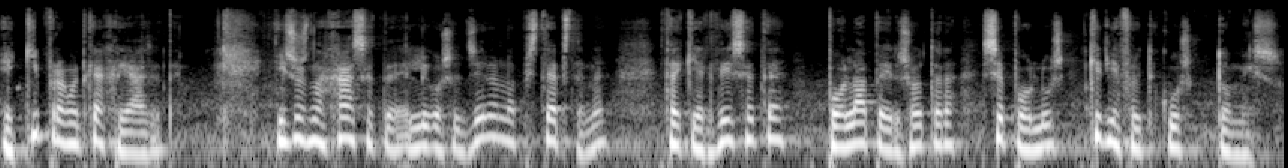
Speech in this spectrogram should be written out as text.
εκεί που πραγματικά χρειάζεται. Ίσως να χάσετε λίγο σε τζίρο, αλλά πιστέψτε με, θα κερδίσετε πολλά περισσότερα σε πολλούς και διαφορετικούς τομείς.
